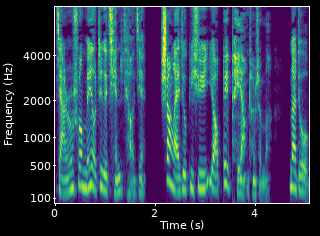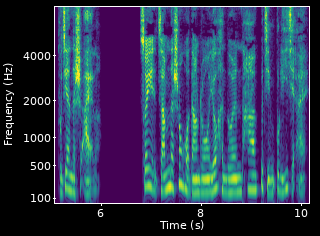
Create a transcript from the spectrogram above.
假如说没有这个前置条件。上来就必须要被培养成什么，那就不见得是爱了。所以咱们的生活当中有很多人，他不仅不理解爱，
